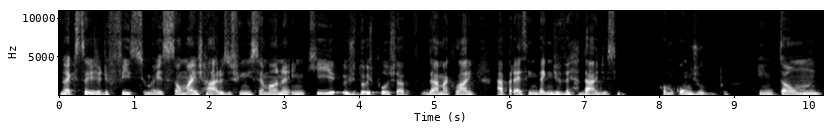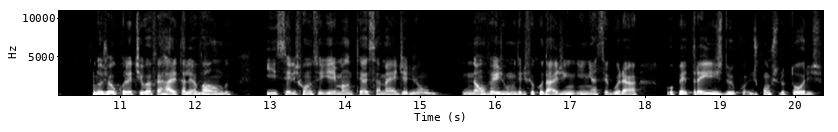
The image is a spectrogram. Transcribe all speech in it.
não é que seja difícil, mas são mais raros os fins de semana em que os dois pilotos da, da McLaren aparecem bem de verdade, assim, como conjunto. Então, no jogo coletivo, a Ferrari tá levando. E se eles conseguirem manter essa média, eles não, não vejo muita dificuldade em, em assegurar o P3 do, de construtores.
